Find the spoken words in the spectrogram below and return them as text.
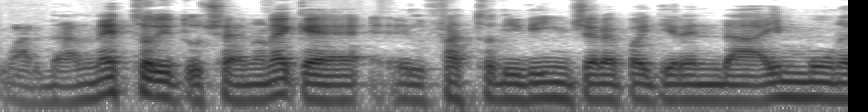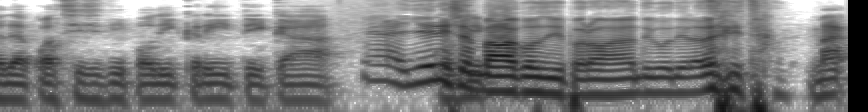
guarda, al netto di tu, cioè, non è che il fatto di vincere poi ti renda immune da qualsiasi tipo di critica, Eh, ieri Così. sembrava così però, eh, devo dire la verità. ma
